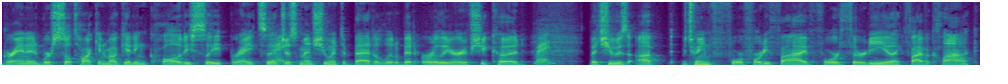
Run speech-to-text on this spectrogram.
Granted, we're still talking about getting quality sleep, right? So Right. just meant she went to bed a little bit earlier if she could Right. but she was up between 4.45 4.30 like 5 o'clock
